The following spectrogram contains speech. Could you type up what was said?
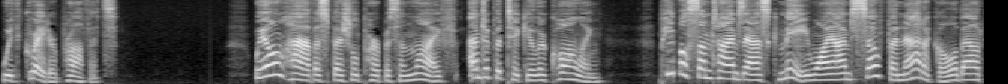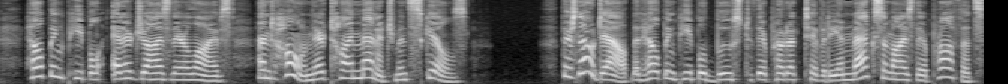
with greater profits. We all have a special purpose in life and a particular calling. People sometimes ask me why I'm so fanatical about helping people energize their lives and hone their time management skills. There's no doubt that helping people boost their productivity and maximize their profits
